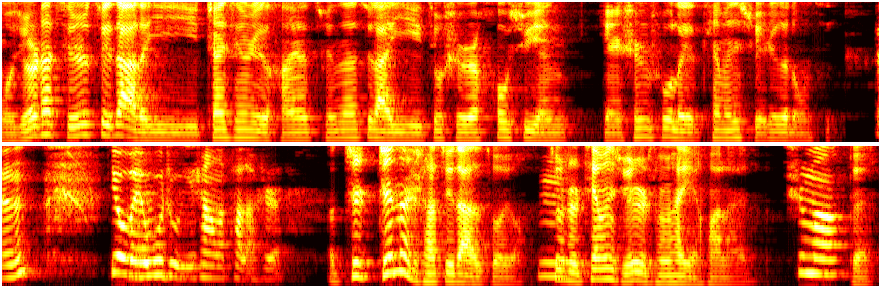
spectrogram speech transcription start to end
我觉得它其实最大的意义，占星这个行业存在的最大意义就是后续衍衍生出了天文学这个东西。嗯，又唯物主义上了，帕老师呃这真的是它最大的作用，嗯就是天文学是从它演化来的。是吗？对，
